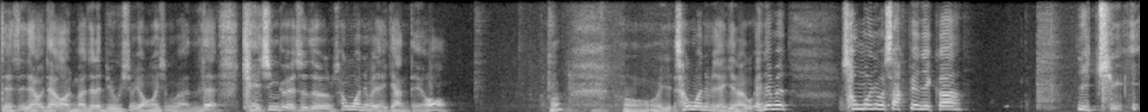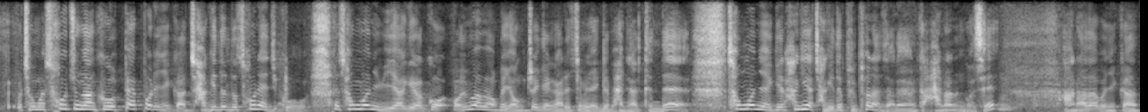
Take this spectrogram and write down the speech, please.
내- 내가, 내가 얼마 전에 미국 신 영어 신문 봤는데 개신교에서도 성모님을 얘기한대요. 어? 어, 이 성모님 얘기를 하고, 왜냐면 성모님을 싹 빼니까 이, 지- 정말 소중한 그걸 빼버리니까 자기들도 손해지고 성모님 이야기 갖고 얼마만큼 영적인 가르침을 얘기를 많이 할 텐데 성모님 얘기를 하기가 자기들 불편하잖아요. 그러니까 안 하는 것에 안 하다 보니까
